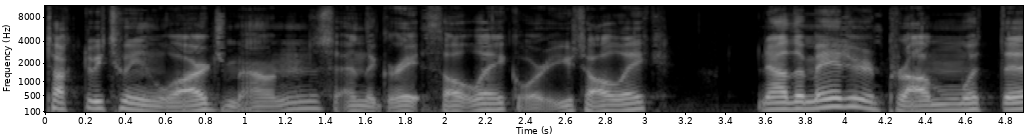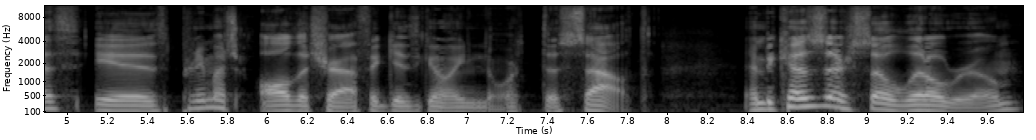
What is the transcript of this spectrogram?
tucked between large mountains and the Great Salt Lake or Utah Lake. Now, the major problem with this is pretty much all the traffic is going north to south. And because there's so little room,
